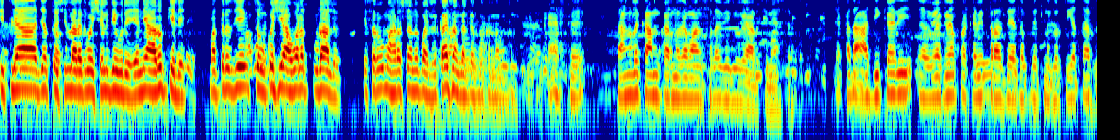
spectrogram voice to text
तिथल्या ज्या तहसीलदार आहेत वैशाली देवरे यांनी आरोप केले. मात्र जे चौकशी अहवालात पुढं आलं ते सर्व महाराष्ट्रानं पाहिलं काय सांगाल त्या प्रकरणाबद्दल? काय असतं चांगलं काम करणाऱ्या माणसाला वेगवेगळ्या अडचणी असतात. एखादा अधिकारी वेगळ्या प्रकारे त्रास द्यायचा प्रयत्न करतो याचा अर्थ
